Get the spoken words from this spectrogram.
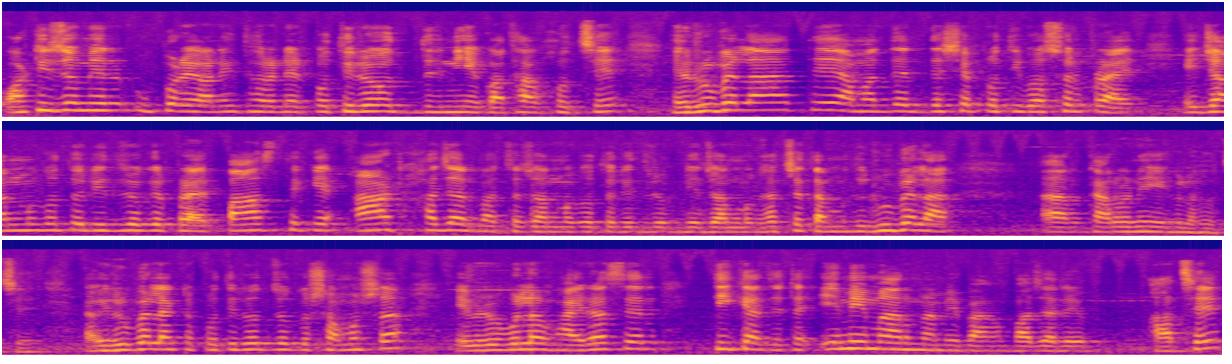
অটিজমের উপরে অনেক ধরনের প্রতিরোধ নিয়ে কথা হচ্ছে। রুবেলাতে আমাদের দেশে প্রতি বছর প্রায় এই জন্মগত হৃদরোগের প্রায় পাঁচ থেকে আট হাজার বাচ্চা জন্মগত হৃদরোগ নিয়ে জন্ম খাচ্ছে। তার মধ্যে রুবেলা আর কারণে এগুলো হচ্ছে। রুবেলা একটা প্রতিরোধযোগ্য সমস্যা। এই রুবেলা ভাইরাসের টিকা যেটা এমএমআর নামে বাজারে আছে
